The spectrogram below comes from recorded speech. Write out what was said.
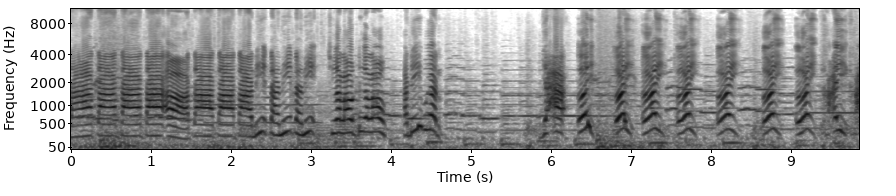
ตาตาตาตาเอ่อตาตาตานี้ตานี้ตานี้เชื่อเราเชื่อเรา อันนี้เพื่อนอย่าเอ้ยเอ้ยเอ้ยเอ้ยเอ้ยเอ้ยเอ้ยใครใคร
